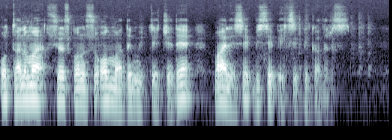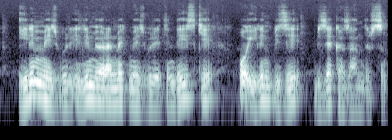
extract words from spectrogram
O tanıma söz konusu olmadığı müddetçe de maalesef biz hep eksiklik alırız. İlim mecbur, ilim öğrenmek mecburiyetindeyiz ki o ilim bizi bize kazandırsın.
